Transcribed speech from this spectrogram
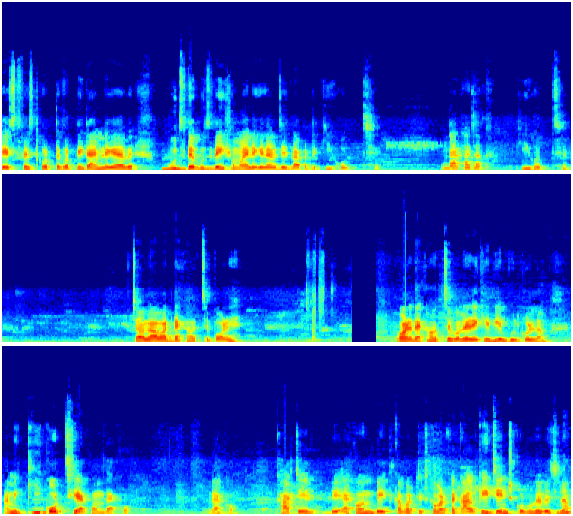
টেস্ট ফেস্ট করতে করতেই টাইম লেগে যাবে। বুঝতে বুঝতেই সময় লেগে যাবে যে ব্যাপারটা কি হচ্ছে। দেখা যাক। কি হচ্ছে? চলো আবার দেখা হচ্ছে পরে। পরে দেখা হচ্ছে বলে রেখে দিয়ে ভুল করলাম। আমি কি করছি এখন দেখো। দেখো, খাটের এখন বেড কাভার টেড কাভারটা কালকেই চেঞ্জ করব ভেবেছিলাম।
